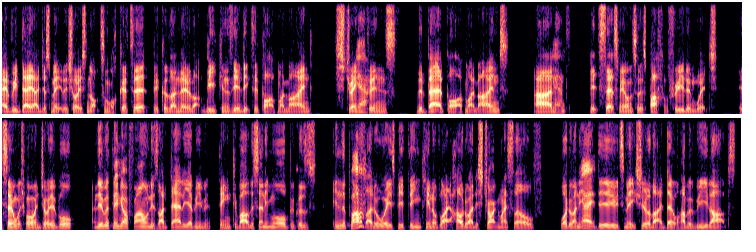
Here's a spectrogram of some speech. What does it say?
every day I just make the choice not to look at it because I know that weakens the addictive part of my mind, strengthens yeah. the better part of my mind, and yeah. it sets me onto this path of freedom, which is so much more enjoyable. And the other thing I found is I barely ever even think about this anymore because in the past, oh. I'd always be thinking of like, how do I distract myself? What do I need to do to make sure that I don't have a relapse?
